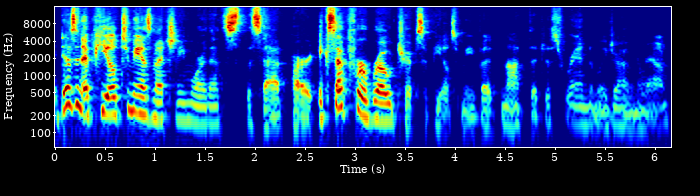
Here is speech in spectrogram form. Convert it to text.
it doesn't appeal to me as much anymore. That's the sad part, except for road trips appeal to me, but not the just randomly driving around.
